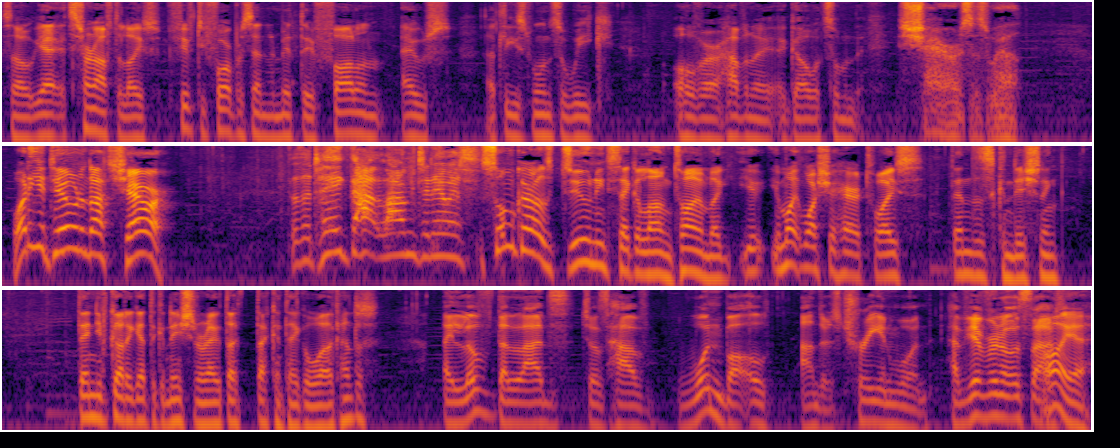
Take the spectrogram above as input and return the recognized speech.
So yeah, it's turn off the light. Fifty-four percent admit they've fallen out at least once a week over having a, a go with someone. Showers as well. What are you doing in that shower? Does it take that long to do it? Some girls do need to take a long time. Like you, you might wash your hair twice, then there's conditioning, then you've got to get the conditioner out. That that can take a while, can't it? I love the lads just have one bottle and there's three in one. Have you ever noticed that? Oh yeah,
